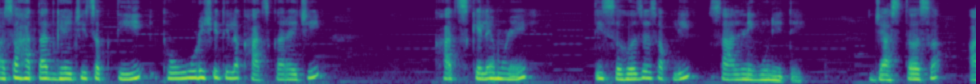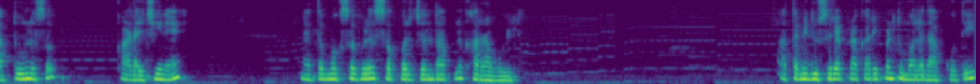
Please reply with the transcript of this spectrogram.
असं हातात घ्यायची चकती थोडीशी तिला खाच करायची. खाच केल्यामुळे ती सहजच आपली साल निघून येते. जास्त असं आतून असं काढायची नाही. नाही तर मग सगळं सफरचंद आपलं खराब होईल. आता मी दुसऱ्या प्रकारे पण तुम्हाला दाखवते.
